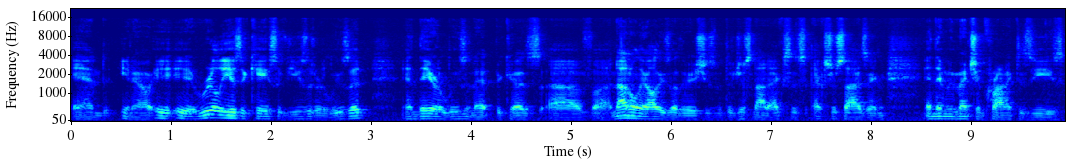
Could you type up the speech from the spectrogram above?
And, you know, it, it really is a case of use it or lose it. And they are losing it because of uh, not only all these other issues, but they're just not ex exercising. And then we mentioned chronic disease,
